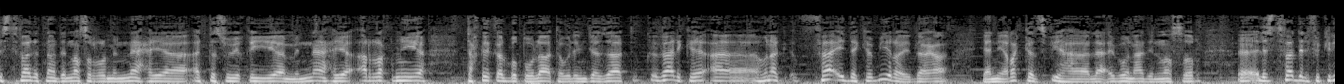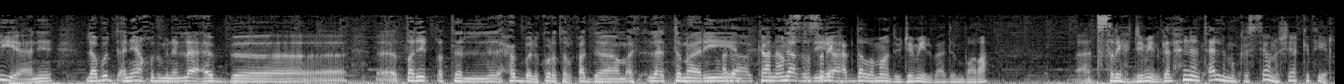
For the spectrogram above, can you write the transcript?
استفادة نادي النصر من الناحيه التسويقية من الناحيه الرقمية تحقيق البطولات أو الانجازات كذلك هناك فائدة كبيرة إذا يعني ركز فيها لاعبون نادي النصر الاستفادة الفكرية. يعني لابد أن ياخذ من اللاعب طريقة الحب لكرة القدم التمارين هذا كان أمس تصريح عبد الله مادو جميل بعد المباراة. تصريح جميل. قال إحنا نتعلم من كريستيانو أشياء كثير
